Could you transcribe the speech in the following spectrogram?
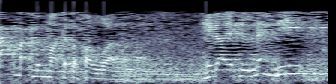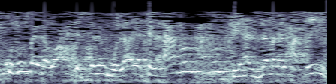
أعمق مما تتصور. هداية المهدي خصوصا إذا واحد يستلم ولاية الأمر في هالزمن العصيب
